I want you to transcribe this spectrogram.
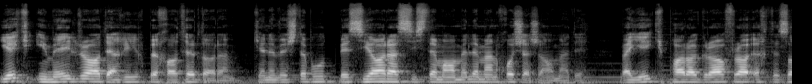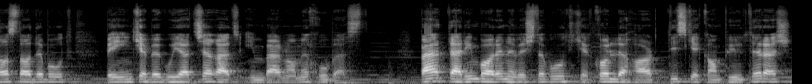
یک ایمیل را دقیق به خاطر دارم که نوشته بود بسیار از سیستم عامل من خوشش آمده و یک پاراگراف را اختصاص داده بود به اینکه بگوید چقدر این برنامه خوب است. بعد در این باره نوشته بود که کل هارد دیسک کامپیوترش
